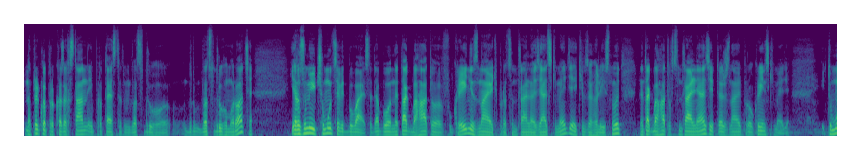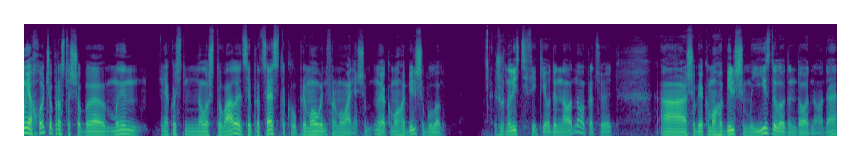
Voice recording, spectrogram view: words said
наприклад, про Казахстан і протести там 22-го 22-му році. Я розумію, чому це відбувається, да? бо не так багато в Україні знають про центральноазіатські медіа, які взагалі існують. Не так багато в Центральній Азії теж знають про українські медіа. І тому я хочу просто, щоб е, ми якось налаштували цей процес такого прямого інформування, щоб ну, якомога більше було журналістів, які один на одного працюють, а, щоб якомога більше ми їздили один до одного. Да?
